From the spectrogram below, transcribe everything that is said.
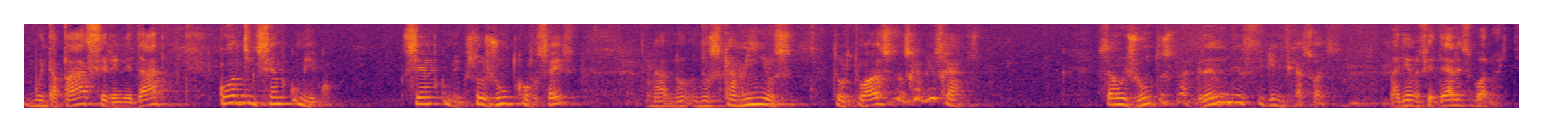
muita paz, serenidade. Contem sempre comigo. Sempre comigo. Estou junto com vocês na, no, nos caminhos tortuosos e nos caminhos retos. Estamos juntos para grandes significações. Marina Fidelis, boa noite.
